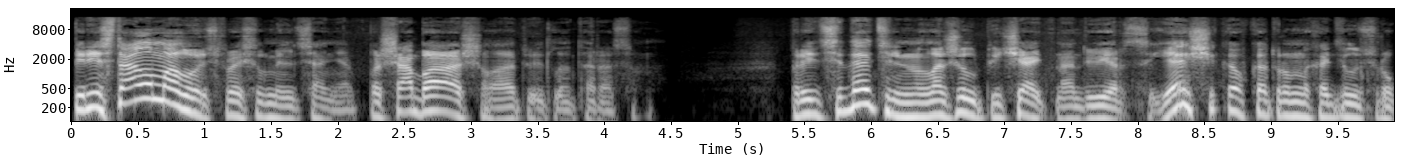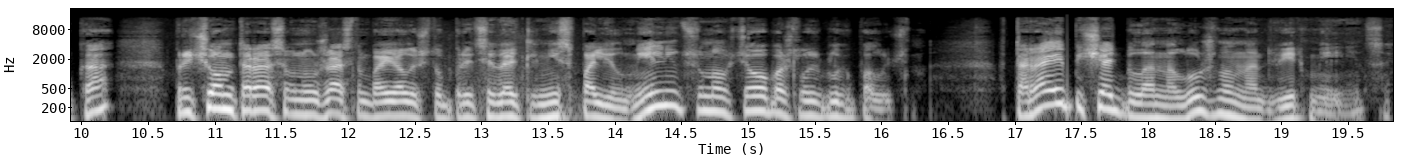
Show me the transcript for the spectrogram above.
«Перестала молоть?» — спросил милиционер. «Пошабашила», — ответила Тарасовна. Председатель наложил печать на дверцы ящика, в котором находилась рука, причем Тарасовна ужасно боялась, чтобы председатель не спалил мельницу, но все обошлось благополучно. Вторая печать была наложена на дверь мельницы.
